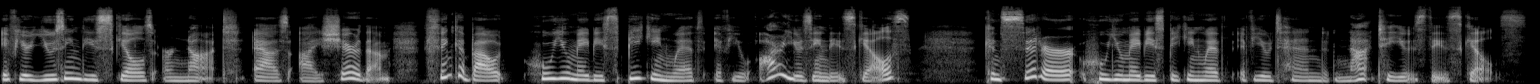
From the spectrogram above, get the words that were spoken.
if you're using these skills or not as I share them. Think about who you may be speaking with if you are using these skills. Consider who you may be speaking with if you tend not to use these skills.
